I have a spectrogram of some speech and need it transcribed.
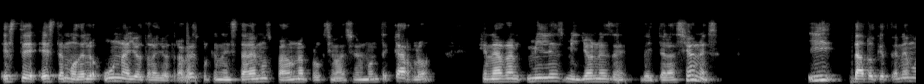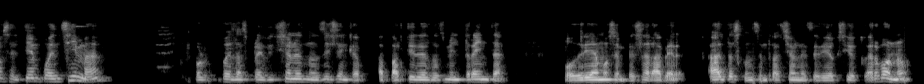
este, este modelo una y otra y otra vez, porque necesitaremos para una aproximación Monte Carlo generar miles, millones de, iteraciones. Y dado que tenemos el tiempo encima, pues las predicciones nos dicen que a, a partir del 2030 podríamos empezar a ver altas concentraciones de dióxido de carbono,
